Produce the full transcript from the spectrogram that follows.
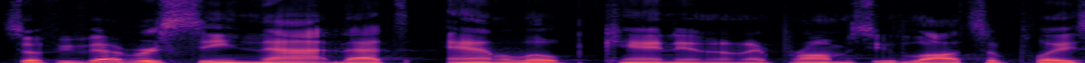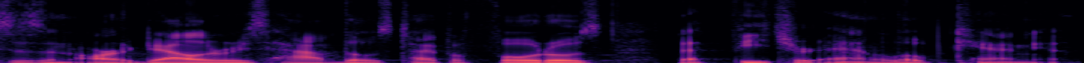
So if you've ever seen that, that's Antelope Canyon and I promise you lots of places and art galleries have those type of photos that feature Antelope Canyon.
